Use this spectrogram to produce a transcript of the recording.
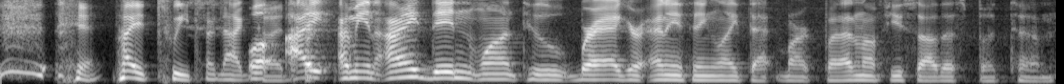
My tweets are not Well, good. I, I mean, I didn't want to brag or anything like that, Mark, but I don't know if you saw this, but um,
